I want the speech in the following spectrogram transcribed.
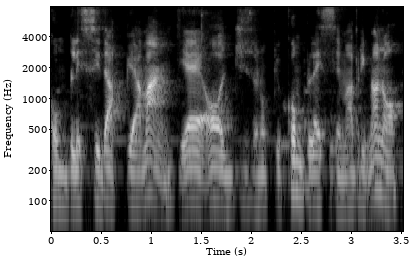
complessità più avanti, eh. oggi sono più complesse, ma prima no.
